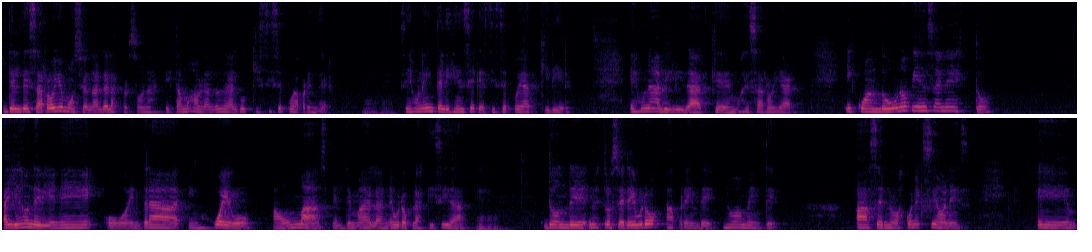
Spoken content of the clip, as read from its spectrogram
del desarrollo emocional de las personas, estamos hablando de algo que sí se puede aprender. es una inteligencia que sí se puede adquirir. Es una habilidad que debemos desarrollar. Y cuando uno piensa en esto, ahí es donde viene o entra en juego aún más el tema de la neuroplasticidad, donde nuestro cerebro aprende nuevamente a hacer nuevas conexiones eh,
